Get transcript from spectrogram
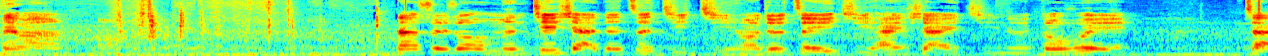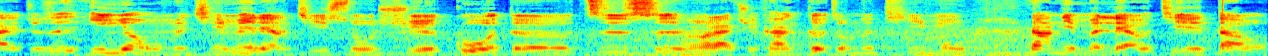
对吗？哦，那所以说我们接下来的这几集哈，就这一集和下一集呢，都会在就是应用我们前面两集所学过的知识哈，来去看各种的题目，让你们了解到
